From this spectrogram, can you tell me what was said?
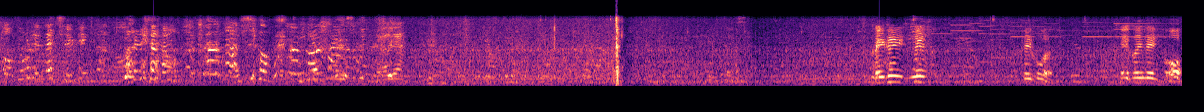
好多人在前面看。笑，你应该拍一下。漂亮。可以可以可以，可以过了，可以可以可以，哦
